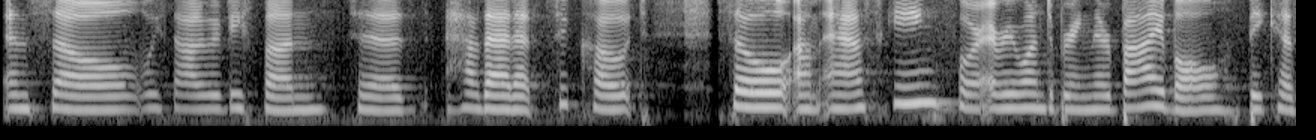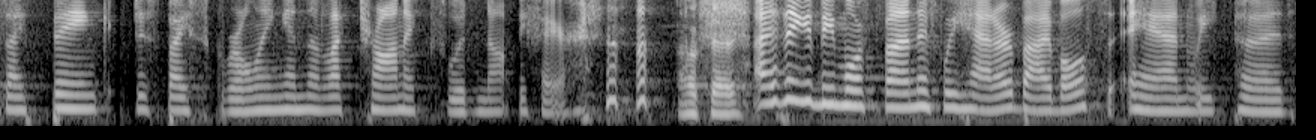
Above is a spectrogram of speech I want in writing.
And so we thought it would be fun to have that at Sukkot. So I'm asking for everyone to bring their Bible because I think just by scrolling in the electronics would not be fair. Okay. I think it'd be more fun if we had our Bibles and we could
